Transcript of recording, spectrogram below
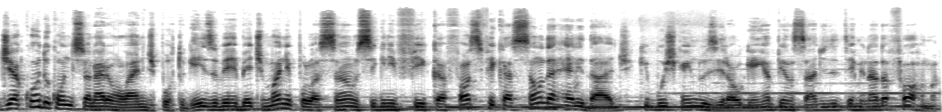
De acordo com o dicionário online de português, o verbete manipulação significa falsificação da realidade que busca induzir alguém a pensar de determinada forma,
